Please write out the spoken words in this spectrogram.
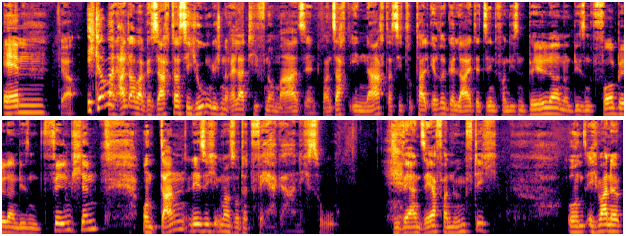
Ähm, ja. Ich glaube, Man hat aber gesagt, dass die Jugendlichen relativ normal sind. Man sagt ihnen nach, dass sie total irregeleitet sind von diesen Bildern und diesen Vorbildern, diesen Filmchen. Und dann lese ich immer so, das wäre gar nicht so. Die wären sehr vernünftig und ich meine,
